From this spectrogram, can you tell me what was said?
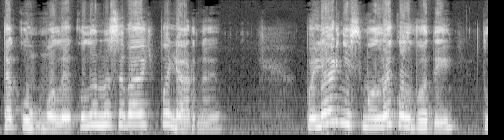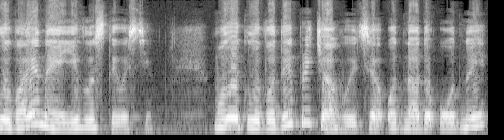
Таку молекулу називають полярною. Полярність молекул води впливає на її властивості. Молекули води притягуються одна до одної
